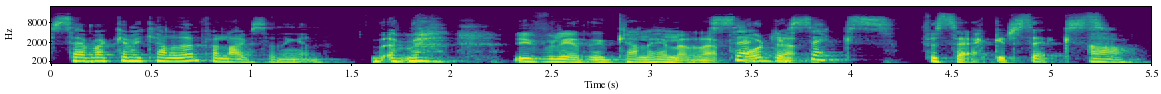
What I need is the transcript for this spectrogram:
Så, vad kan vi kalla den för livesändningen? Vi får egentligen kalla hela den här Säker podden sex. för Säker sex. Ja.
